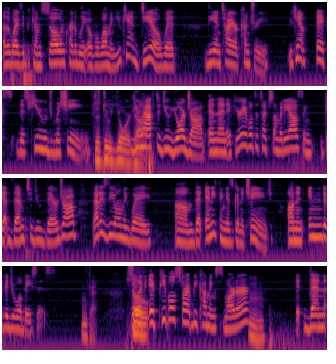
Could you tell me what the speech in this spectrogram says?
otherwise it becomes so incredibly overwhelming you can't deal with the entire country you can't fix this huge machine Just do your job. you have to do your job. And then if you're able to touch somebody else and get them to do their job, that is the only way um, that anything is going to change on an individual basis. okay. So, So, if, if people start becoming smarter, Mhm. it, then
